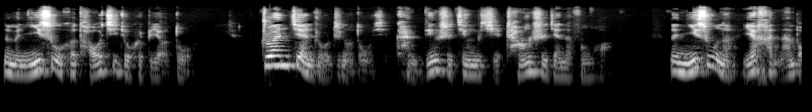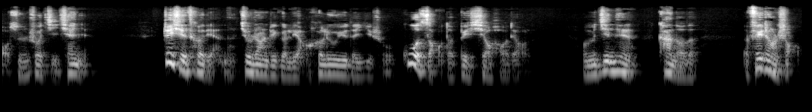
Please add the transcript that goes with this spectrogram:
那么，泥塑和陶器就会比较多。砖建筑这种东西肯定是经不起长时间的风化，那泥塑呢也很难保存，说几千年。这些特点呢，就让这个两河流域的艺术过早的被消耗掉了。我们今天看到的非常少，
